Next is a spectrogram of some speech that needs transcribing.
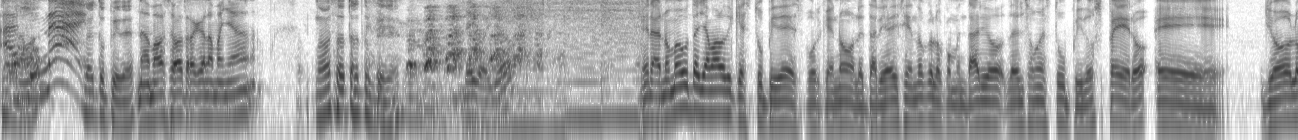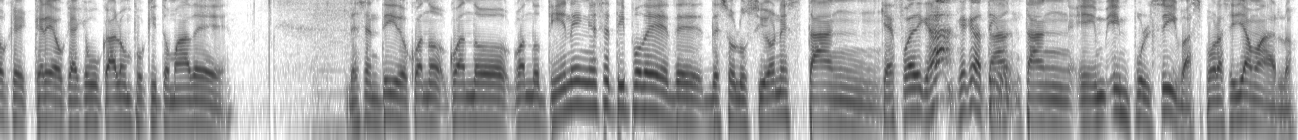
No, no estupidez. Nada más se va a traer en la mañana. No, es otra estupidez. Digo yo. Mira, no me gusta llamarlo de que estupidez, porque no, le estaría diciendo que los comentarios de él son estúpidos, pero eh, yo lo que creo que hay que buscarlo un poquito más de, de sentido. Cuando, cuando, cuando tienen ese tipo de, de- de soluciones tan, ¿Qué fue? Ah, qué creativo. tan, tan im- impulsivas, por así llamarlo.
